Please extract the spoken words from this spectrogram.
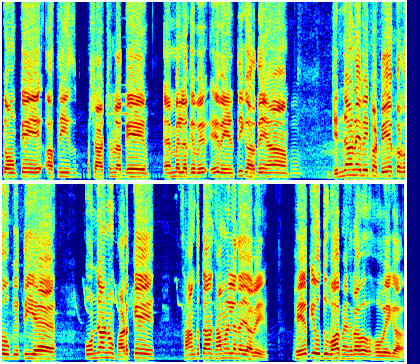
ਕਿਉਂਕਿ ਅਸੀਂ ਪ੍ਰਸ਼ਾਸਨ ਅੱਗੇ ਐਮਐਲ ਅੱਗੇ ਬੇ- ਇਹ ਬੇਨਤੀ ਕਰਦੇ ਹਾਂ, ਜਿਨ੍ਹਾਂ ਨੇ ਵੀ ਘਟੀਆ ਕਰਤੂਤ ਕੀਤੀ ਹੈ, ਉਹਨਾਂ ਨੂੰ ਫੜ ਕੇ ਸੰਗਤਾਂ ਦੇ ਸਾਹਮਣੇ ਲਿਆਂਦਾ ਜਾਵੇ, ਫਿਰ ਕਿ ਉਦੋਂ ਬਾਅਦ ਫੈਸਲਾ ਹੋ ਹੋਵੇਗਾ।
